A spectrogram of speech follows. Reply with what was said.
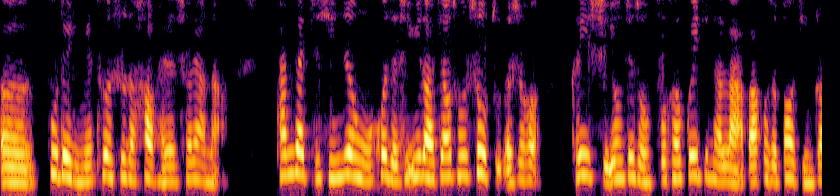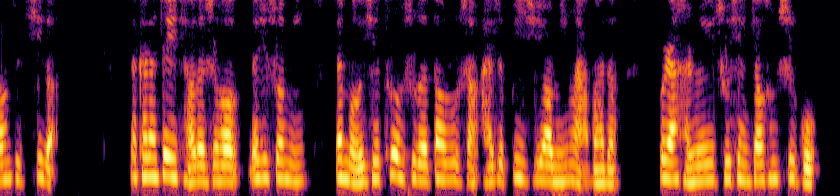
呃部队里面特殊的号牌的车辆呢，他们在执行任务或者是遇到交通受阻的时候，可以使用这种符合规定的喇叭或者报警装置器的。那看到这一条的时候，那就说明。在某一些特殊的道路上，还是必须要鸣喇叭的，不然很容易出现交通事故。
